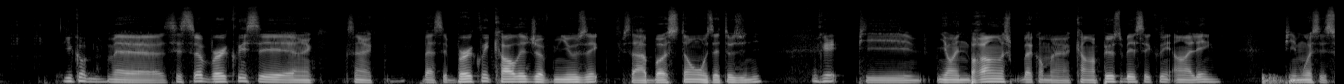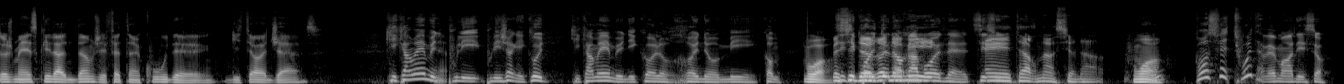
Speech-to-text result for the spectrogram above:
Il est comme. Mais euh, c'est ça, Berkeley, c'est un. C'est un- ben, c'est Berkeley College of Music. C'est à Boston, aux États-Unis. OK. Puis ils ont une branche, ben, comme un campus, basically, en ligne. Puis moi, c'est ça, je m'inscris là-dedans. J'ai fait un cours de guitare jazz. Qui est quand même, une, Yeah. pour, les, pour les gens qui écoutent, qui est quand même une école renommée. Comme, Ouais. Mais tu sais, c'est de pas le renommée de la- tu sais, c'est- international. ouais. Comment se fait, toi, t'avais demandé ça?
